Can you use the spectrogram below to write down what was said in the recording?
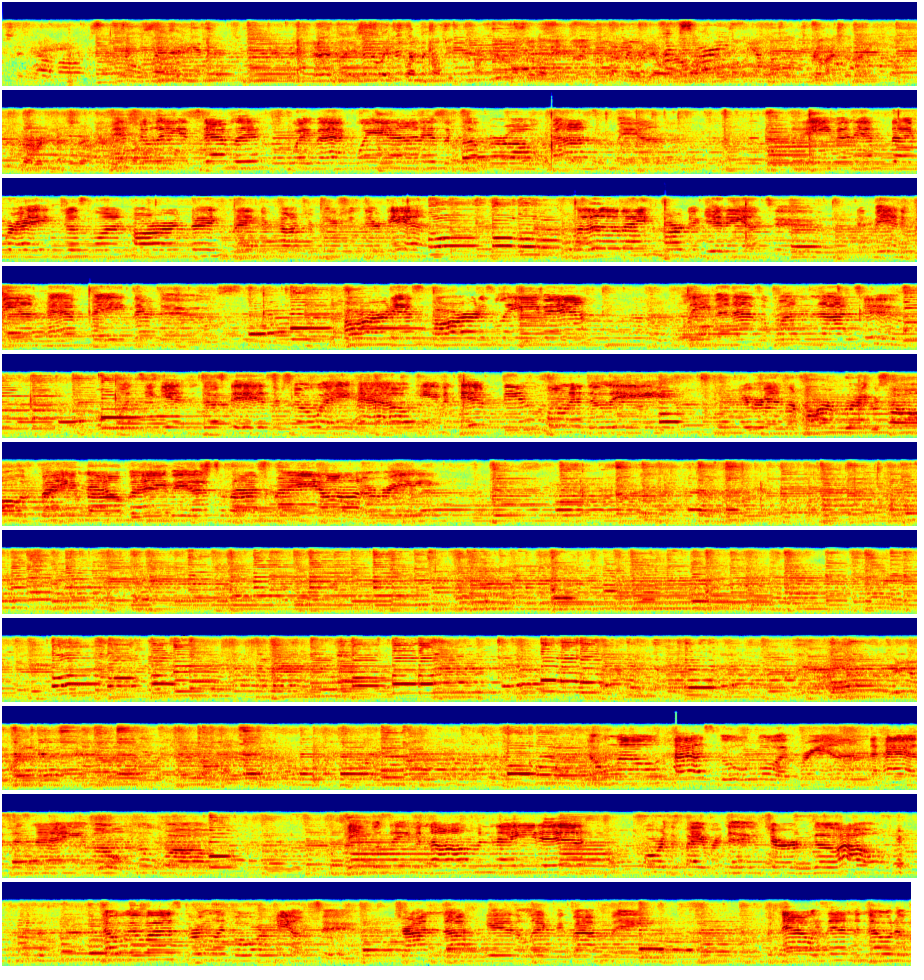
lost him. Real nice, though. I recommend staying there. Initially established way back when is a club for all kinds of men. But Even if they break just one heart, they make their contribution there again. Love ain't hard to get into, there's no way out. Even if you wanted to leave, you're in the Heartbreakers Hall of Fame now, baby.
